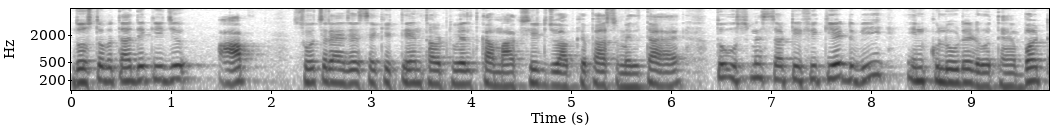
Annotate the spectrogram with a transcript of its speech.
दोस्तों बता दें कि जो आप सोच रहे हैं जैसे कि टेंथ और ट्वेल्थ का मार्कशीट जो आपके पास मिलता है तो उसमें सर्टिफिकेट भी इंक्लूडेड होते हैं। बट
